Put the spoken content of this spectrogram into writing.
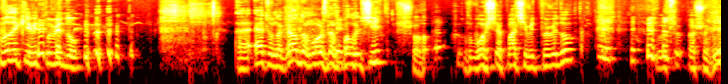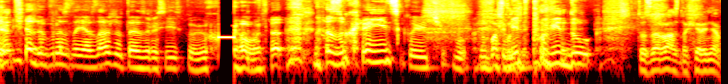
великий відповіду. Е, Эту награду можна отримати. Що? Вождь Апачев відповіду? А що, ні? Я не просто я знав, що те з російською хуйово, та з українською чому. Ну. Відповіду. То заразна херня.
